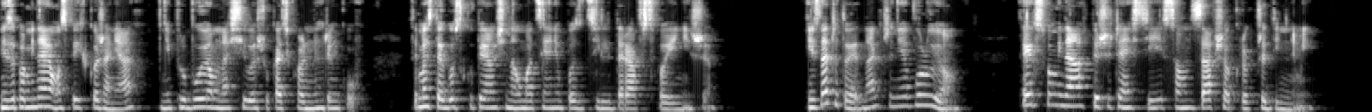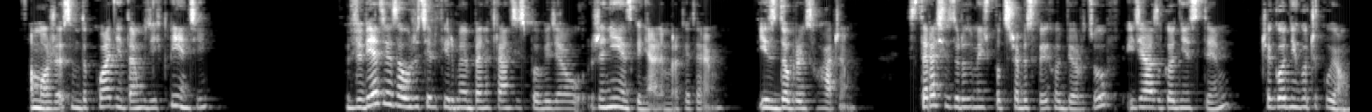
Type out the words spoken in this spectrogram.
Nie zapominają o swoich korzeniach, nie próbują na siłę szukać kolejnych rynków. Zamiast tego skupiają się na umacnianiu pozycji lidera w swojej niszy. Nie znaczy to jednak, że nie ewoluują. Tak jak wspominałam w pierwszej części, są zawsze o krok przed innymi. A może są dokładnie tam, gdzie ich klienci? W wywiadzie założyciel firmy Ben Francis powiedział, że nie jest genialnym marketerem. Jest dobrym słuchaczem. Stara się zrozumieć potrzeby swoich odbiorców i działa zgodnie z tym, czego od niego oczekują.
